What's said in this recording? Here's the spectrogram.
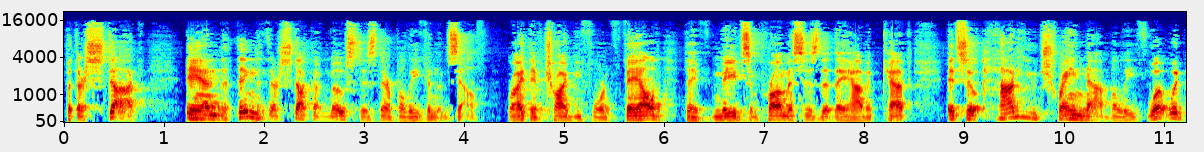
but they're stuck. And the thing that they're stuck on most is their belief in themselves, right? They've tried before and failed. They've made some promises that they haven't kept. And so how do you train that belief? What would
